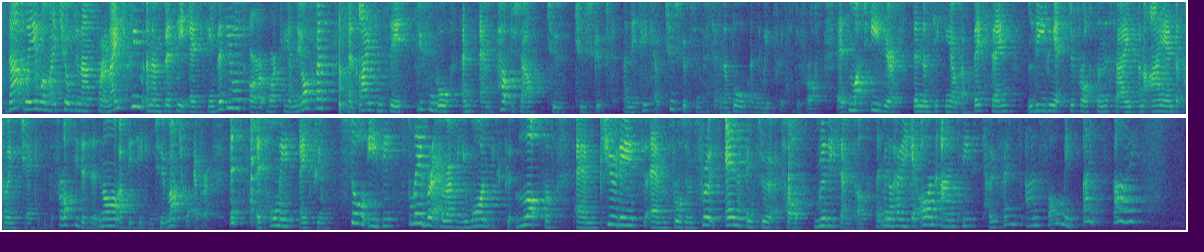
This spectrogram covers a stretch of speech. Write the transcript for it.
That way, when my children ask for an ice cream and I'm busy editing videos or working in the office, then I can say, you can go and um, help yourself to two scoops. And they take out two scoops and put it in a bowl and they wait for it to defrost. It's much easier than them taking out a big thing, leaving it to defrost on the side, and I end up coming to check is it defrosted, is it not, have they taken too much, whatever. This is homemade ice cream, so easy, flavour it however you want, you could put lots of um, purees, um, frozen fruits, anything through it at all, really simple. Let me know how you get on and please tell your friends and follow me. Thanks, bye.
